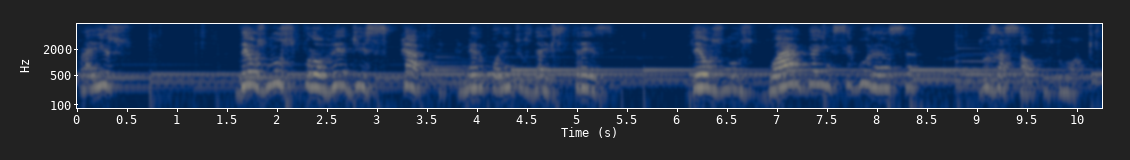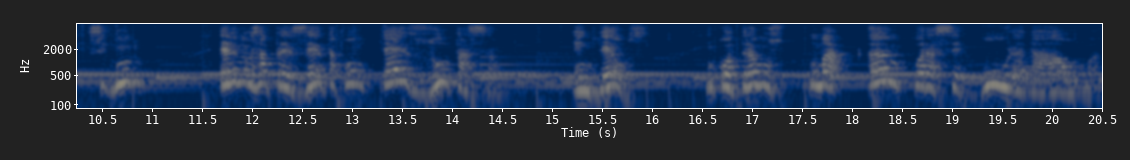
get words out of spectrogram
Para isso, Deus nos provê de escape. 1 Coríntios 10, 13. Deus nos guarda em segurança dos assaltos do mal. Segundo, ele nos apresenta com exultação. Em Deus, encontramos uma âncora segura da alma,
